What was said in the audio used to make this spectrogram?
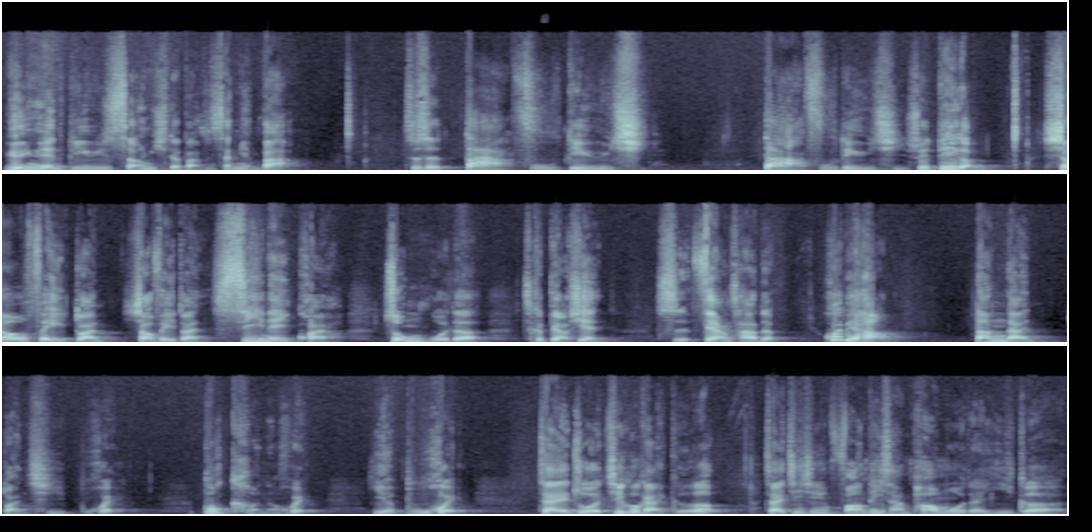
远远低于市场预期的百分之三点八，这是大幅低于预期，大幅低于预期。所以第一个，消费端消费端 C 那一块啊，中国的这个表现是非常差的。会不会好？当然短期不会，不可能会，也不会。在做结构改革，在进行房地产泡沫的一个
